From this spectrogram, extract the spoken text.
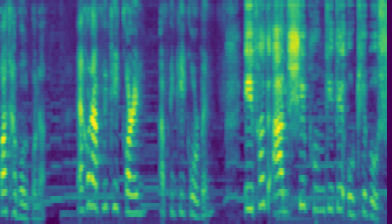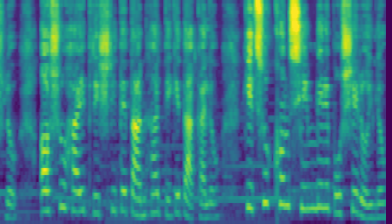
কথা বলব না। এখন আপনি ঠিক করেন। আপনি কি করবেন? ইফাদ আলসে ভঙ্গিতে উঠে বসল। অসহায় দৃষ্টিতে তানহার দিকে তাকালো। কিছুক্ষণ ছিম মেরে বসে রইল।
